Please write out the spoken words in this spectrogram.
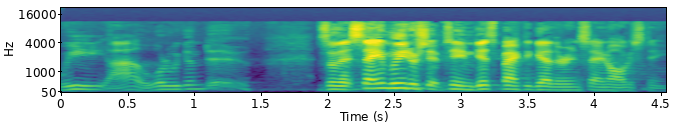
we, ah, what are we going to do? So that same leadership team gets back together in St. Augustine.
